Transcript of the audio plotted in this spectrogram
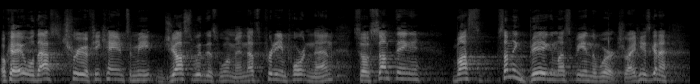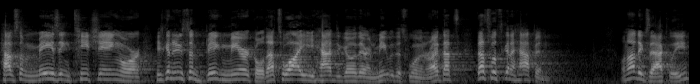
Okay, well, that's true. If he came to meet just with this woman, that's pretty important then. So something must, something big must be in the works, right? He's going to have some amazing teaching or he's going to do some big miracle. That's why he had to go there and meet with this woman, right? That's, that's what's going to happen. Well, not exactly.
